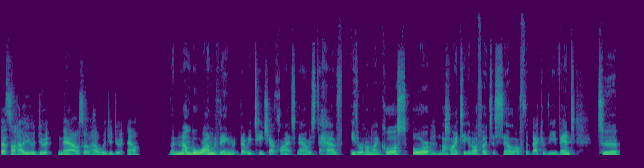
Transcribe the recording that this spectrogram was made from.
that's not how you would do it now. So how would you do it now? The number one thing that we teach our clients now is to have either an online course or mm-hmm. a high ticket offer to sell off the back of the event to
